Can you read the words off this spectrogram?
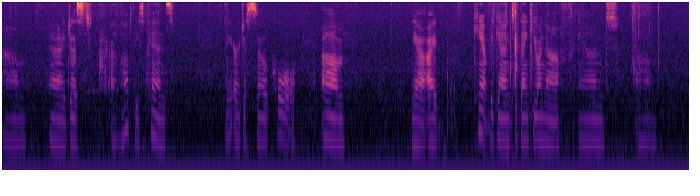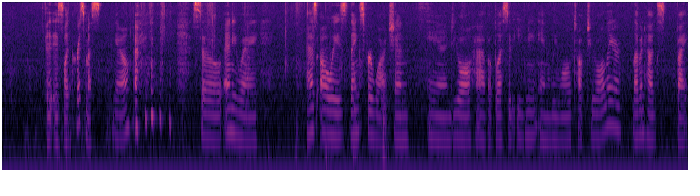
Um, and I just I love these pins. They are just so cool. Um, yeah, I can't begin to thank you enough. And um, it, it's like Christmas, you know? so anyway, as always, thanks for watching. And you all have a blessed evening. And we will talk to you all later. Love and hugs. Bye.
